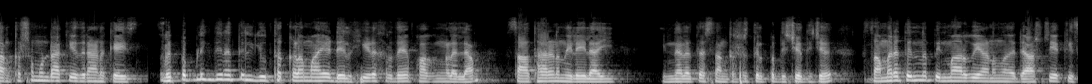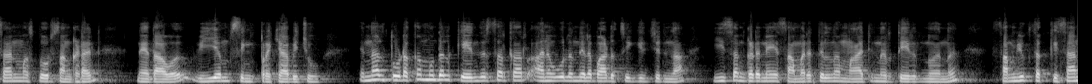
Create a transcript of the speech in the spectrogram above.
സംഘർഷമുണ്ടാക്കിയതിനാണ് കേസ്. റിപ്പബ്ലിക് ദിനത്തിൽ യുദ്ധക്കളമായ ഡൽഹിയുടെ ഹൃദയഭാഗങ്ങളെല്ലാം സാധാരണ നിലയിലായി. ഇന്നലത്തെ സംഘർഷത്തിൽ പ്രതിഷേധിച്ച് സമരത്തിൽ നിന്ന് പിന്മാറുകയാണെന്ന് രാഷ്ട്രീയ കിസാൻ മസ്ദൂർ സംഘടന നേതാവ് വി എം സിംഗ് പ്രഖ്യാപിച്ചു. എന്നാൽ തുടക്കം മുതൽ കേന്ദ്ര സർക്കാർ അനുകൂല നിലപാട് സ്വീകരിച്ചിരുന്ന ഈ സംഘടനയെ സമരത്തിൽ നിന്ന് മാറ്റി നിർത്തിയിരുന്നുവെന്ന് സംയുക്ത കിസാൻ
